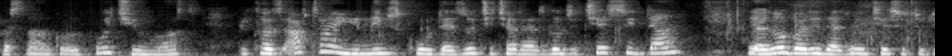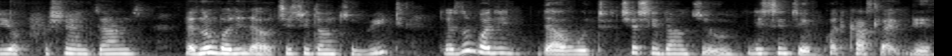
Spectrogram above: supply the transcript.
personal growth, which you must because after you leave school, there's no teacher that's going to chase you down. There's nobody that's going to chase you to do your professional exams. There's nobody that will chase you down to read. There's nobody that would chase you down to listen to a podcast like this.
